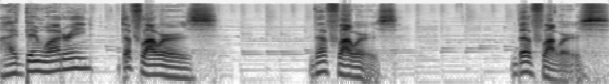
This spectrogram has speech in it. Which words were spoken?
I've been watering the flowers. The flowers. The flowers.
